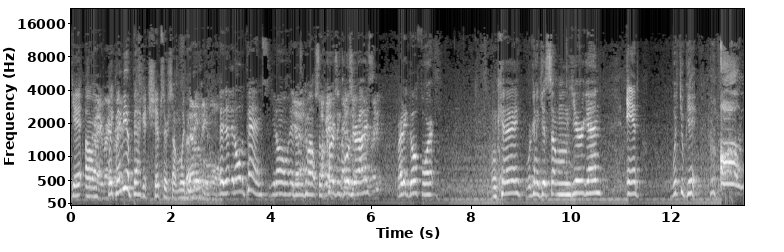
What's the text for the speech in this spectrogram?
Get um Right, right, like maybe a bag of chips or something would be. That would be cool. It, it all depends. You know, it doesn't come out. So Okay, Carson, right, close your eyes. ready? Ready? Go for it. Okay, we're gonna get something here again. And what did you get? Oh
